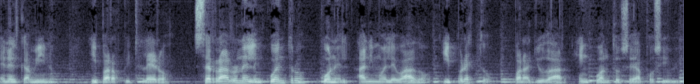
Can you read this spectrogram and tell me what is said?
en el camino y para hospitaleros cerraron el encuentro con el ánimo elevado y presto para ayudar en cuanto sea posible.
